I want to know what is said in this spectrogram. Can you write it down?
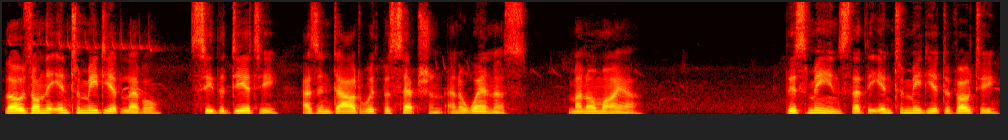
Those on the intermediate level see the deity as endowed with perception and awareness, Manomaya. This means that the intermediate devotee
